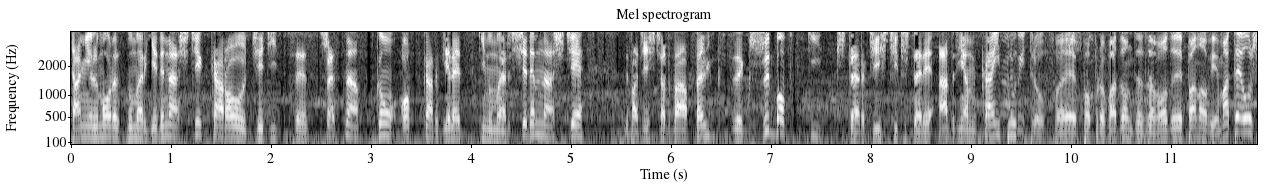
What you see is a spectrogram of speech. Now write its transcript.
Daniel Mores numer 11, Karol Dziedzic z 16, Oskar Wielecki numer 17, 22 Felix Grzybowski, 44 Adrian Kajpus. Arbitrów e, poprowadzą te zawody panowie Mateusz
